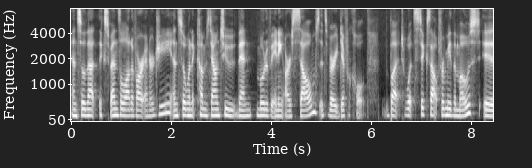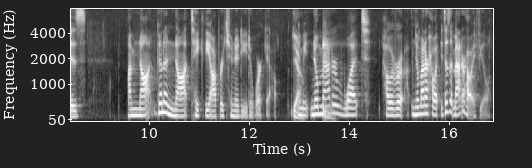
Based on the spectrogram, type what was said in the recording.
and so that expends a lot of our energy. And so when it comes down to then motivating ourselves, it's very difficult. But what sticks out for me the most is I'm not going to not take the opportunity to work out. Yeah. I mean, no matter what, however, no matter how, it doesn't matter how I feel.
